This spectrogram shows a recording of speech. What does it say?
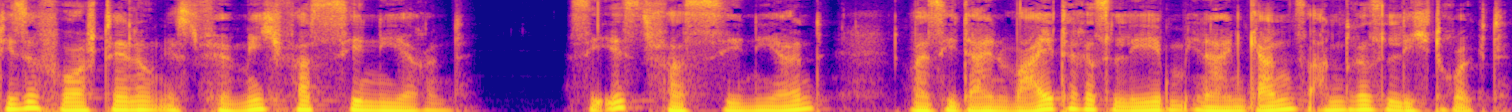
Diese Vorstellung ist für mich faszinierend. Sie ist faszinierend, weil sie dein weiteres Leben in ein ganz anderes Licht rückt.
